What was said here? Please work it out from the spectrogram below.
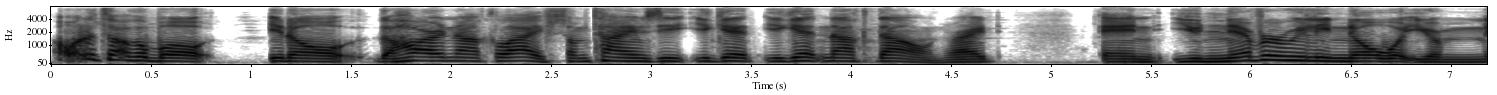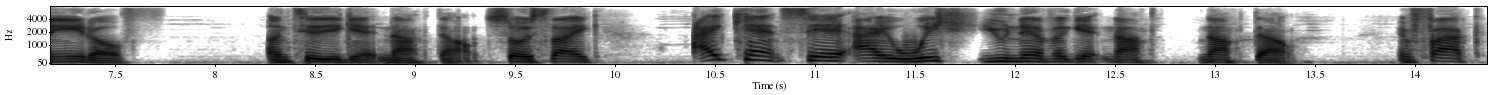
I want to talk about, you know, the hard knock life. Sometimes you, you get you get knocked down, right? and you never really know what you're made of until you get knocked down. So it's like I can't say I wish you never get knocked knocked down. In fact,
